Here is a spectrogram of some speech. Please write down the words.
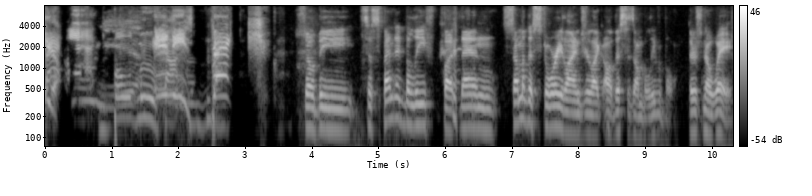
back. Bold move. Cotton. back. So the suspended belief, but then some of the storylines, you're like, oh, this is unbelievable. There's no way.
